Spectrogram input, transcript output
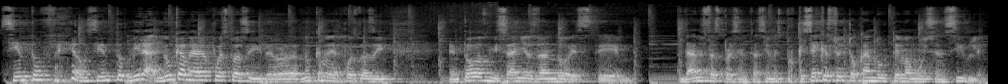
siento feo, siento... Mira, nunca me había puesto así, de verdad, nunca me había puesto así. En todos mis años dando, este, dando estas presentaciones, porque sé que estoy tocando un tema muy sensible.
